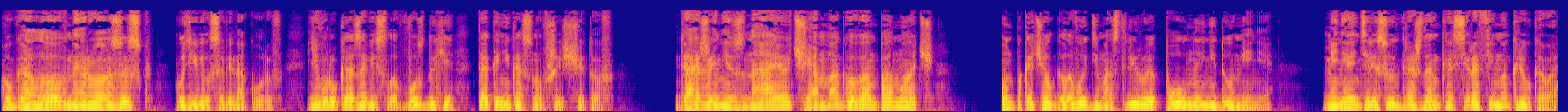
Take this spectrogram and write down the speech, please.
«Уголовный розыск?» — удивился Винокуров. Его рука зависла в воздухе, так и не коснувшись счетов. «Даже не знаю, чем могу вам помочь». Он покачал головой, демонстрируя полное недоумение. «Меня интересует гражданка Серафима Крюкова»,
